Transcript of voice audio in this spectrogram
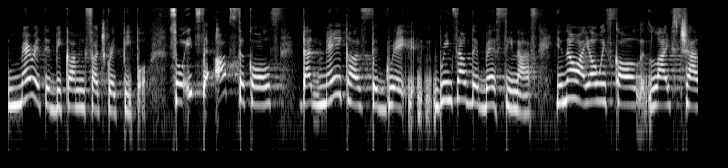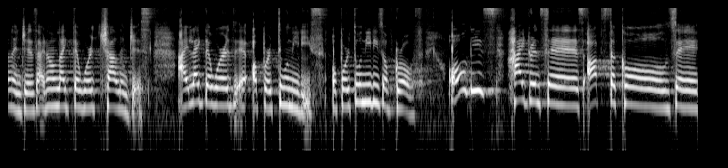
merited becoming such great people. So it's the obstacles that make us the great, brings out the best in us. You know, I always call life's challenges. I don't like the word challenges. I like the word uh, opportunities, opportunities of growth. All these hydrances, obstacles, uh,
